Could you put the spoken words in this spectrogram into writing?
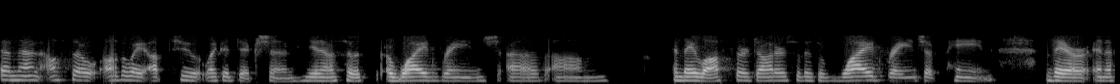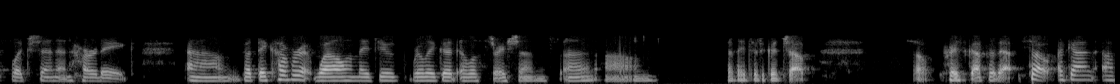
and then also all the way up to like addiction. You know, so it's a wide range of. Um, and they lost their daughter, so there's a wide range of pain there and affliction and heartache. Um, but they cover it well, and they do really good illustrations, and um, they did a good job. So praise God for that. So again, uh,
